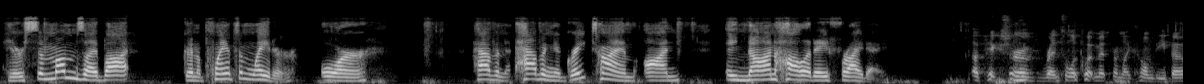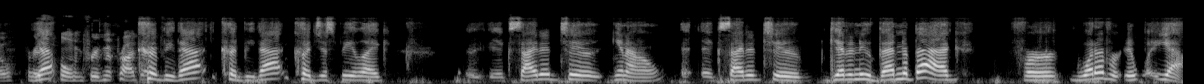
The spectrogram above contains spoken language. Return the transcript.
here's some mums I bought, gonna plant them later, or having having a great time on a non-holiday Friday. A picture of rental equipment from like Home Depot for his home improvement project. could be that could be that could just be like excited to you know excited to get a new bed and a bag for whatever it yeah.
